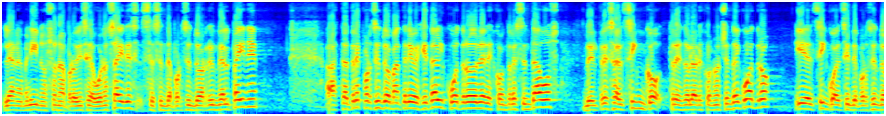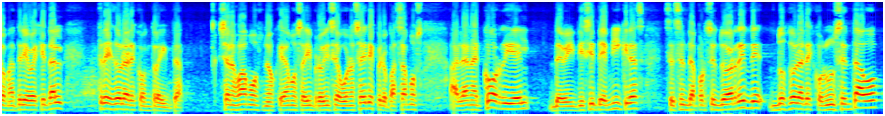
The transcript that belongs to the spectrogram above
Lana Merino, zona provincia de Buenos Aires, 60% de rinde al peine. Hasta 3% de materia vegetal, 4 dólares con 3 centavos. Del 3 al 5, 3 dólares con 84. Y del 5 al 7% de materia vegetal, 3 dólares con 30. Ya nos vamos, nos quedamos ahí en provincia de Buenos Aires, pero pasamos a lana Corriel de 27 micras, 60% de rinde, 2 dólares con 1 centavo.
